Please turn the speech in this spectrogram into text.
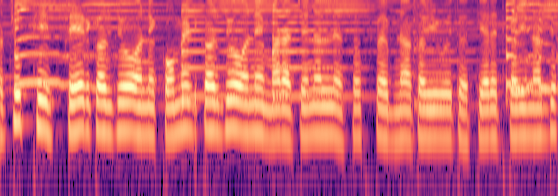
અચૂકથી શેર કરજો અને કોમેન્ટ કરજો અને મારા ચેનલને સબસ્ક્રાઈબ ના કરી હોય તો અત્યારે જ કરી નાખજો.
